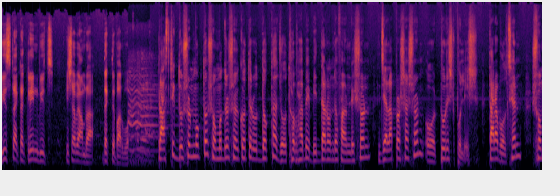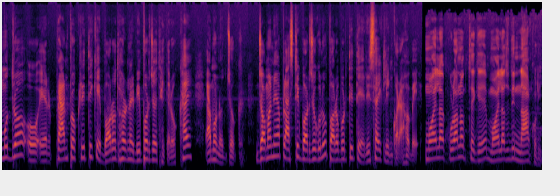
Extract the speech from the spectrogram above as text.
বীজটা একটা ক্লিন বীজ হিসাবে আমরা দেখতে পারব। প্লাস্টিক দূষণমুক্ত সমুদ্র সৈকতের উদ্যোক্তা যৌথভাবে বিদ্যানন্দ ফাউন্ডেশন জেলা প্রশাসন ও ট্যুরিস্ট পুলিশ। তারা বলছেন সমুদ্র ও এর প্রাণ প্রকৃতিকে বড় ধরনের বিপর্যয় থেকে রক্ষায় এমন উদ্যোগ। জমা নেওয়া প্লাস্টিক বর্জ্যগুলো পরবর্তীতে রিসাইক্লিং করা হবে। ময়লা কুড়ানোর থেকে ময়লা যদি না করি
